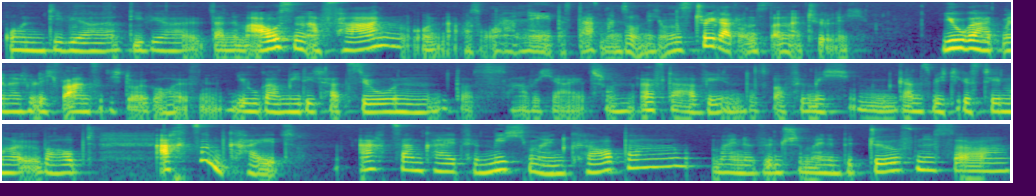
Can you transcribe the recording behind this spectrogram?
und die wir, die wir dann im Außen erfahren und aber so, oh nee, das darf man so nicht. Und das triggert uns dann natürlich. Yoga hat mir natürlich wahnsinnig doll geholfen. Yoga, Meditation, das habe ich ja jetzt schon öfter erwähnt. Das war für mich ein ganz wichtiges Thema überhaupt. Achtsamkeit. Achtsamkeit für mich, meinen Körper, meine Wünsche, meine Bedürfnisse,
